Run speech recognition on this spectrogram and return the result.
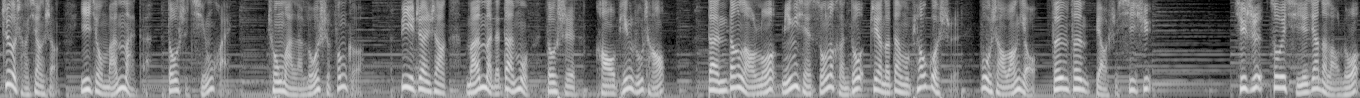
这场相声依旧满满的都是情怀，充满了罗氏风格。B 站上满满的弹幕都是好评如潮，但当老罗明显怂了很多这样的弹幕飘过时，不少网友纷纷表示唏嘘。其实，作为企业家的老罗，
